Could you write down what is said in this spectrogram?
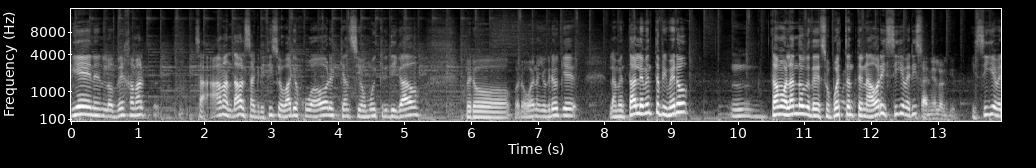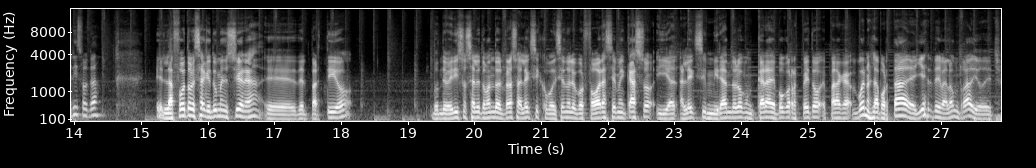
vienen, los deja mal. O sea, ha mandado al sacrificio varios jugadores que han sido muy criticados. Pero, pero bueno, yo creo que lamentablemente primero estamos hablando de supuesto entrenador y sigue Berizzo. Daniel Olguín. Y sigue Berizzo acá. En la foto esa que tú mencionas eh, del partido, donde Berizzo sale tomando el brazo a Alexis como diciéndole por favor haceme caso y Alexis mirándolo con cara de poco respeto. Es para bueno, es la portada de ayer de Balón Radio, de hecho.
